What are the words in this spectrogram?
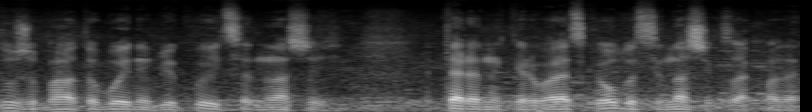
дуже багато воїнів лікуються на нашій терені Кіровоградської області, в наших закладах.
